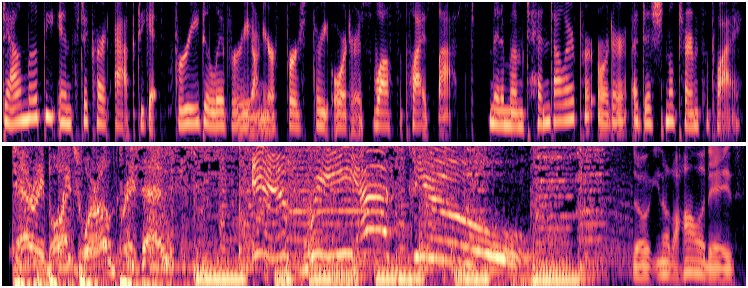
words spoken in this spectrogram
Download the Instacart app to get free delivery on your first three orders while supplies last. Minimum $10 per order, additional term supply. Terry Boyd's World presents If We Asked You! So, you know, the holidays,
